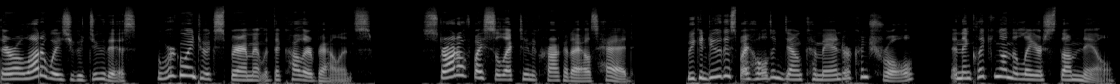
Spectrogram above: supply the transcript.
There are a lot of ways you could do this, but we're going to experiment with the color balance. Start off by selecting the crocodile's head. We can do this by holding down Command or Control, and then clicking on the layer's thumbnail.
